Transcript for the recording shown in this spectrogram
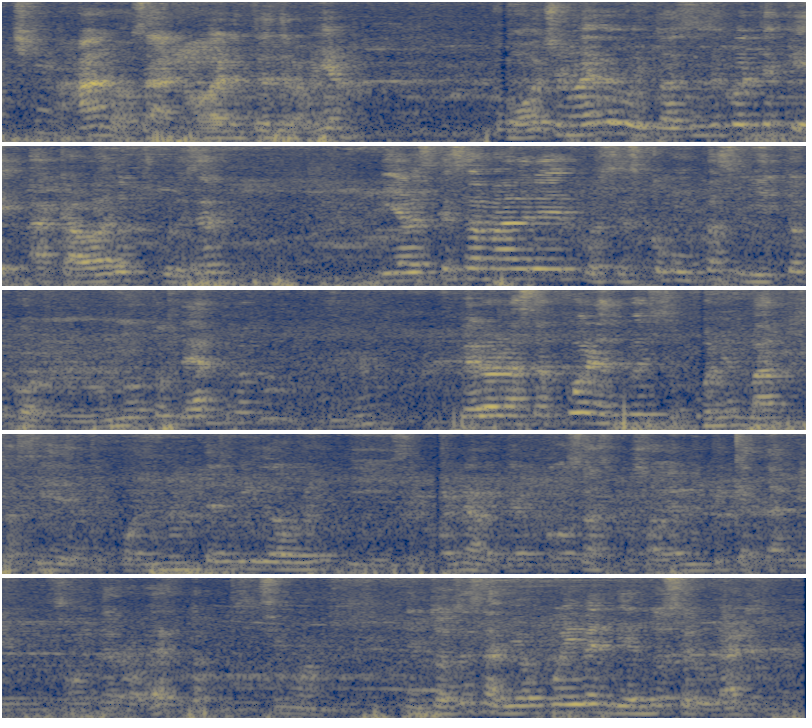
noche. Ajá, no, o sea, no, eran 3 de la mañana. Como 8 o 9, güey, tú haces de cuenta que acaba de oscurecer. Y ya ves que esa madre, pues es como un pasillito con un montón de antros, ¿no? Pero a las afueras, güey, se ponen vatos así, de que ponen un tendido, güey, y se ponen a vender cosas, pues obviamente que también son de Roberto. pues. Sí, man. Entonces había un güey vendiendo celulares, güey.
